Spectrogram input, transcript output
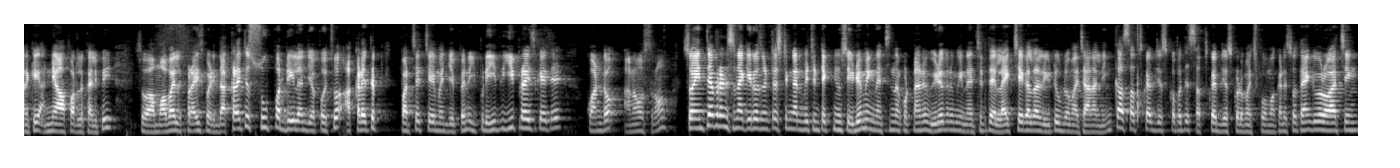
మనకి అన్ని ఆఫర్లు కలిపి. సో ఆ మొబైల్ ప్రైస్ పడింది. అక్కడైతే సూపర్ డీల్ అని చెప్పొచ్చు. అక్కడైతే పర్చేస్ చేయమని చెప్పాను. ఇప్పుడు ఇది ఈ ప్రైస్కి అయితే కొనడం అనవసరం. సో ఇంతే ఫ్రెండ్స్ నాకు ఈరోజు ఇంట్రెస్టింగ్ అనిపించిన టెక్ న్యూస్ వీడియో మీకు నచ్చింది అనుకుంటున్నాను. వీడియో కనుక మీకు నచ్చితే లైక్ చేయగలరు. యూట్యూబ్లో మా ఛానల్ ఇంకా సబ్స్క్రైబ్ చేసుకోకపోతే సబ్స్క్రైబ్ చేసుకోవడం మర్చిపోమాకండి. So thank you for watching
